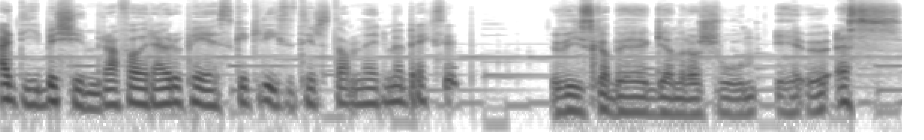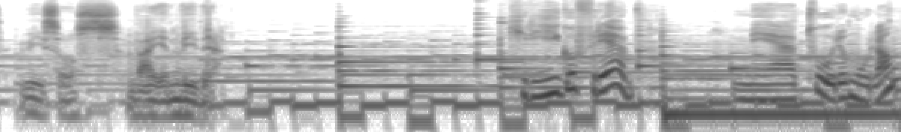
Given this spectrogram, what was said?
Er de bekymra for europeiske krisetilstander med brexit? Vi skal be generasjon EØS vise oss veien videre. Krig og fred med Tore Moland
